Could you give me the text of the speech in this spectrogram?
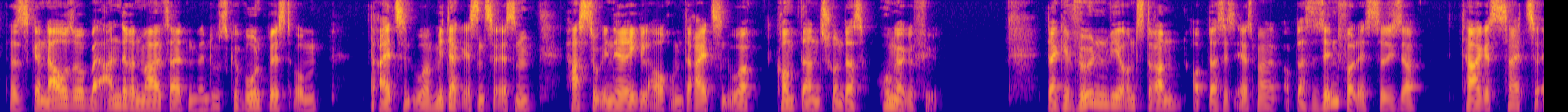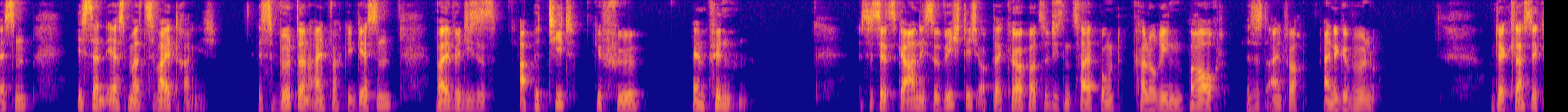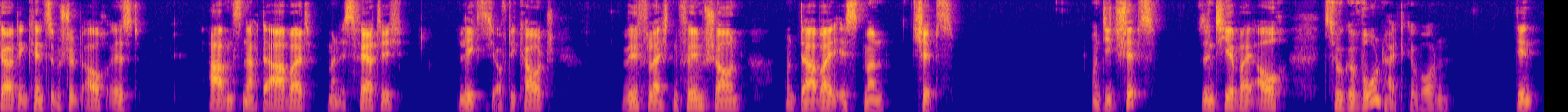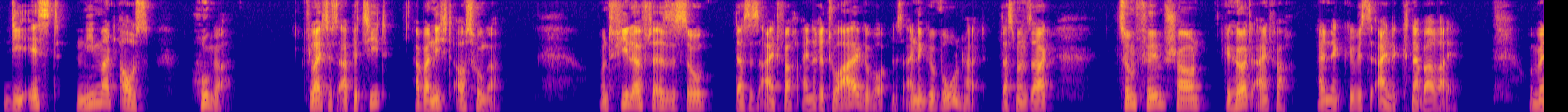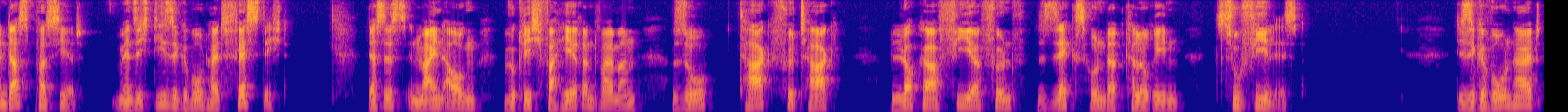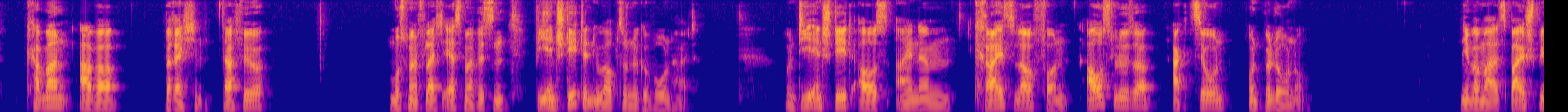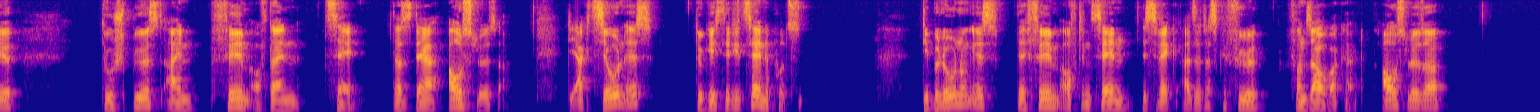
Das ist genauso bei anderen Mahlzeiten, wenn du es gewohnt bist, um 13 Uhr Mittagessen zu essen, hast du in der Regel auch um 13 Uhr kommt dann schon das Hungergefühl. Da gewöhnen wir uns dran, ob das jetzt erstmal, ob das sinnvoll ist, zu dieser Tageszeit zu essen, ist dann erstmal zweitrangig. Es wird dann einfach gegessen, weil wir dieses Appetitgefühl empfinden. Es ist jetzt gar nicht so wichtig, ob der Körper zu diesem Zeitpunkt Kalorien braucht. Es ist einfach eine Gewöhnung. Und der Klassiker, den kennst du bestimmt auch, ist, abends nach der Arbeit, man ist fertig, legt sich auf die Couch, will vielleicht einen Film schauen und dabei isst man Chips. Und die Chips sind hierbei auch zur Gewohnheit geworden. Denn die isst niemand aus Hunger. Vielleicht aus Appetit, aber nicht aus Hunger. Und viel öfter ist es so, dass es einfach ein Ritual geworden ist, eine Gewohnheit, dass man sagt, zum Film schauen gehört einfach eine gewisse, eine Knabberei. Und wenn das passiert, wenn sich diese Gewohnheit festigt, das ist in meinen Augen wirklich verheerend, weil man so Tag für Tag locker vier, fünf, sechshundert Kalorien zu viel isst. Diese Gewohnheit kann man aber brechen. Dafür muss man vielleicht erstmal wissen, wie entsteht denn überhaupt so eine Gewohnheit? Und die entsteht aus einem Kreislauf von Auslöser, Aktion und Belohnung. Nehmen wir mal als Beispiel, du spürst einen Film auf deinen Zähnen. Das ist der Auslöser. Die Aktion ist, du gehst dir die Zähne putzen. Die Belohnung ist, der Film auf den Zähnen ist weg, also das Gefühl von Sauberkeit. Auslöser,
